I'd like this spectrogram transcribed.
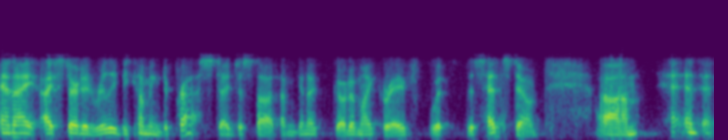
and I, I started really becoming depressed. I just thought I'm going to go to my grave with this headstone, um, and, and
